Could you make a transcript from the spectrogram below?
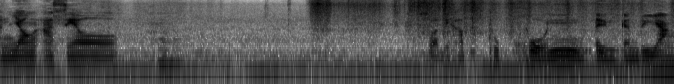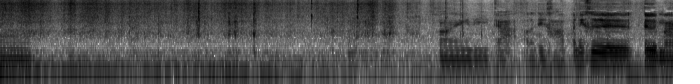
อันยองอาเซลสวัสดีครับ ทุกคนตื่นกันหรือยังอะไรดีจ้ะสวัสดีครับ อันนี้คือตื่นมา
